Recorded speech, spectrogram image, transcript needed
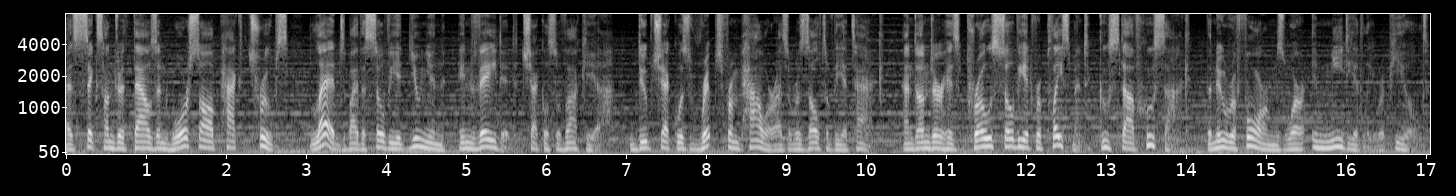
as 600,000 Warsaw Pact troops, led by the Soviet Union, invaded Czechoslovakia. Dubček was ripped from power as a result of the attack, and under his pro-Soviet replacement, Gustav Husak, the new reforms were immediately repealed.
